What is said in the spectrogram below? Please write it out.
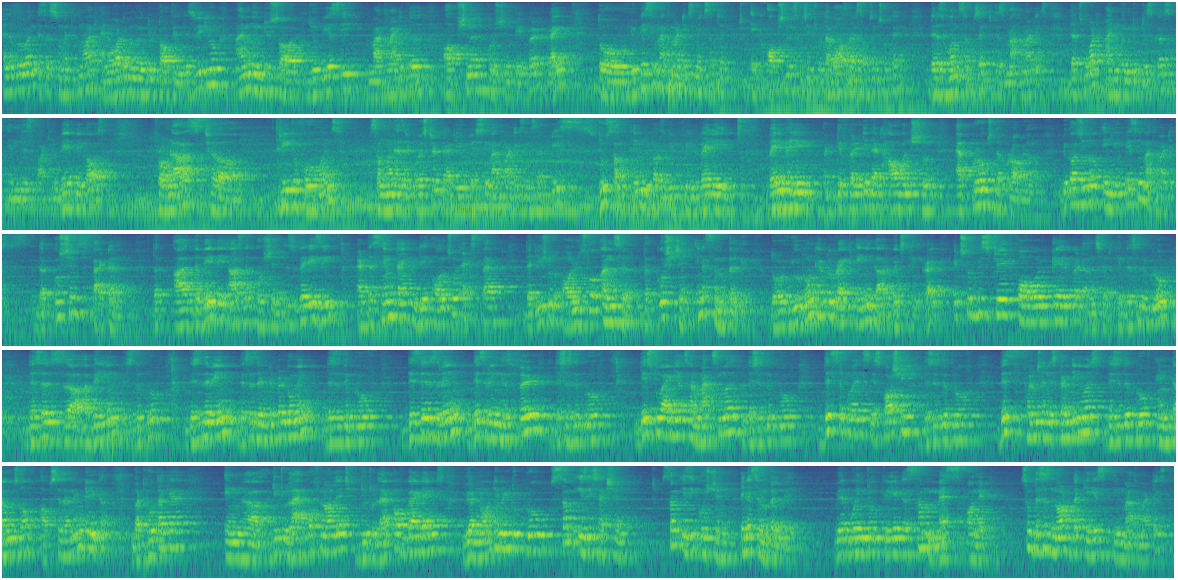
Hello everyone, this is Sumit Kumar and what I'm going to talk in this video, I'm going to solve UPSC mathematical optional question paper, right? तो UPSC mathematics में एक subject एक optional subject होता है बहुत सारे subjects होते हैं there is one subject is mathematics that's what I'm going to discuss in this particular day because from last uh, three to four months someone has requested that UPSC mathematics and said please do something because we feel very very very difficulty that how one should approach the problem. Because you know in UPSC mathematics the questions pattern the, uh, the way they ask the question is very easy. At the same time they also expect that you should also answer the question in a simple way. Though you don't have to write any garbage thing right? It should be straightforward clear cut answer. Okay this is the group this is uh, abelian this is the proof this is the ring this is the integral domain this is the proof this is ring, this ring is field, this is the proof. These two ideals are maximal, this is the proof. This sequence is Cauchy, this is the proof. This function is continuous, this is the proof in terms of epsilon and delta. But hota kya hai? In, uh, due to lack of knowledge, due to lack of guidance, we are not able to prove some easy section, some easy question in a simple way. We are going to create a, some mess on it. So this is not the case in mathematics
